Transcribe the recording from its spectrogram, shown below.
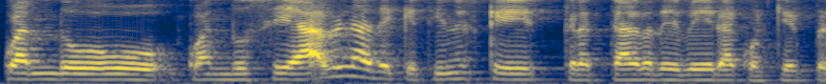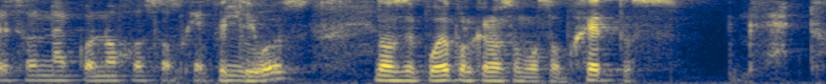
cuando, cuando se habla de que tienes que tratar de ver a cualquier persona con ojos objetivos, Objetivos. No se puede porque no somos objetos. exacto.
